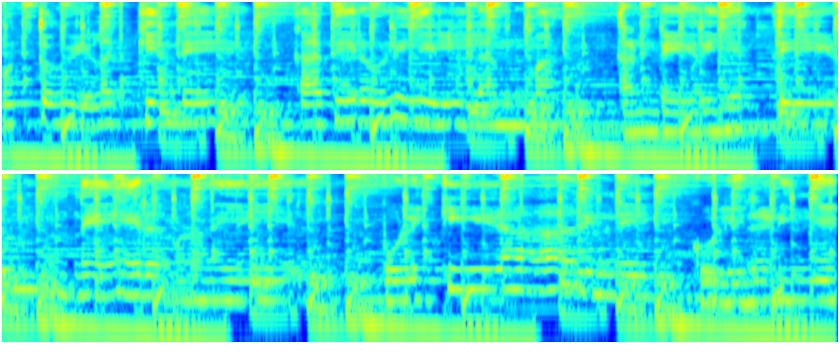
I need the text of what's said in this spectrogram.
കുത്തുവിളക്കിന്റെ കതിരൊളിയില്ലമ്മ കണ്ടേറിയെത്തിയിടും നേരമായി പുളിക്കീഴാറിന്റെ കുളിരണിഞ്ഞ്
